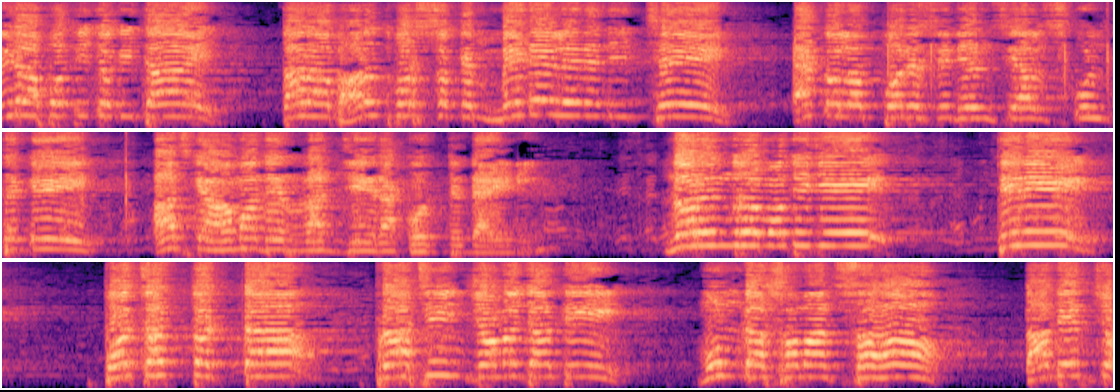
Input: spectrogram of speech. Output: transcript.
ক্রীড়া প্রতিযোগিতায় তারা ভারতবর্ষকে মেডেল এনে দিচ্ছে। একলব্য রেসিডেন্সিয়াল স্কুল থেকে আজকে আমাদের রাজ্যে এরা করতে দেয়নি। নরেন্দ্র মোদীজি, তিনি পঁচাত্তরটা প্রাচীন জনজাতি মুন্ডা সমাজ সহ তাদের যে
